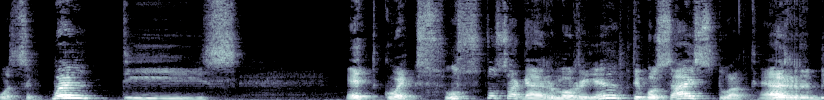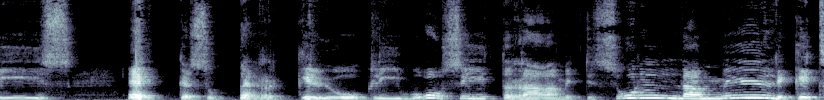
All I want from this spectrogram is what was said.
consequentis. Et quex sustos agar morientibus aestu herbis, ecce supercilio clivosi tramitis urna milicit.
